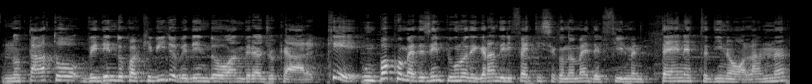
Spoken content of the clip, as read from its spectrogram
notato vedendo qualche video e vedendo Andrea giocare, che un po' come ad esempio uno dei grandi difetti secondo me del film Tenet di Nolan,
